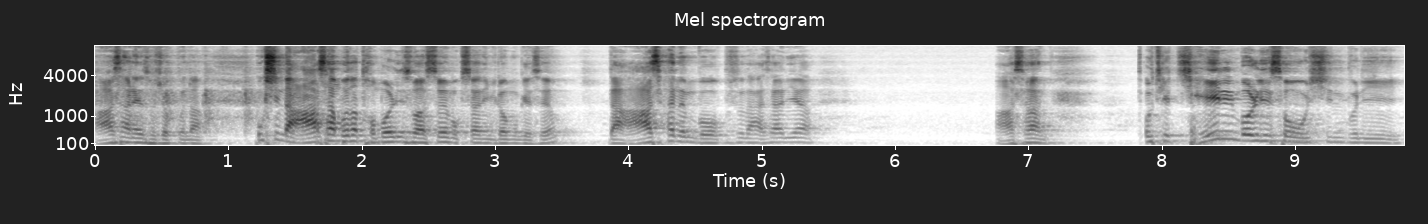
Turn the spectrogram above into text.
아산에서 오셨구나. 혹시 나 아산보다 더 멀리서 왔어요, 목사님? 분 계세요? 나 아산은 뭐 무슨 아산이야? 아산 어떻게 제일 멀리서 오신 분이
